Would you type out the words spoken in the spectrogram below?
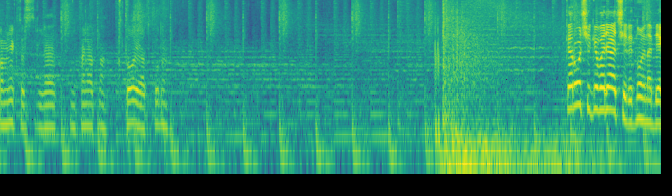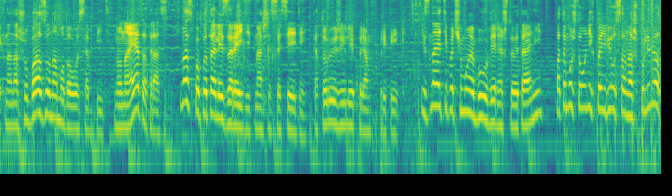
По мне кто стреляет, непонятно кто и откуда. Короче говоря, очередной набег на нашу базу нам удалось отбить. Но на этот раз нас попытались зарейдить наши соседи, которые жили прям впритык. И знаете почему я был уверен, что это они? Потому что у них появился наш пулемет.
